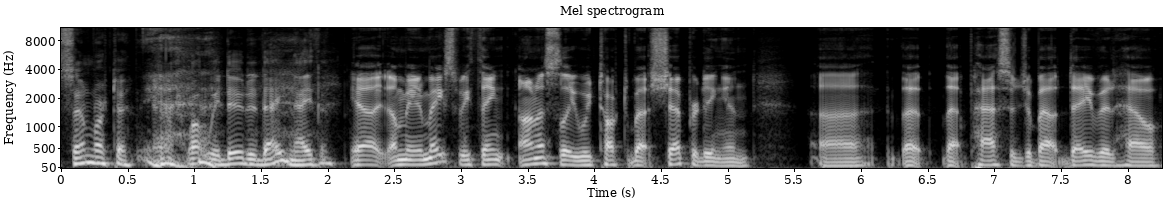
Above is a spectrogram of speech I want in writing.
similar to what we do today, Nathan. Yeah, I mean, it makes me think. Honestly, we talked about shepherding and uh, that that passage about David, how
